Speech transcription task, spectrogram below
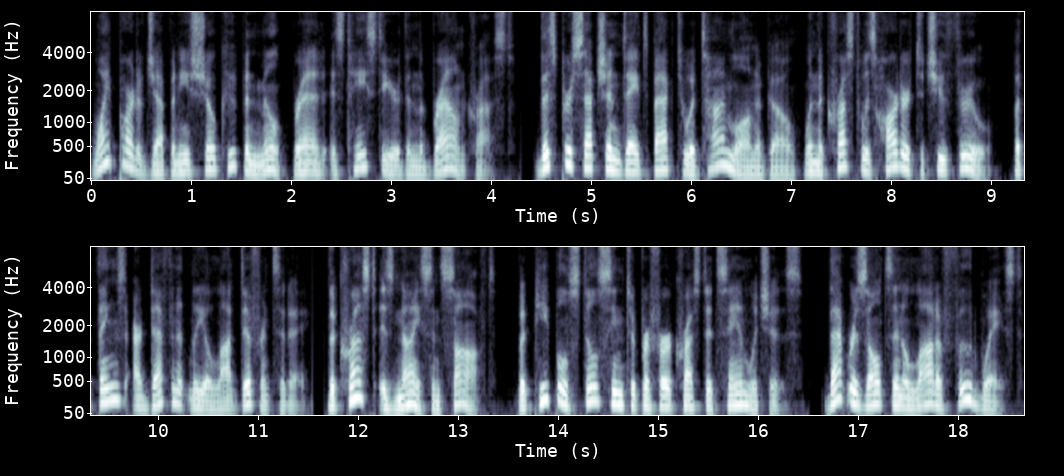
white part of Japanese shokupan milk bread is tastier than the brown crust. This perception dates back to a time long ago when the crust was harder to chew through, but things are definitely a lot different today. The crust is nice and soft, but people still seem to prefer crusted sandwiches. That results in a lot of food waste,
